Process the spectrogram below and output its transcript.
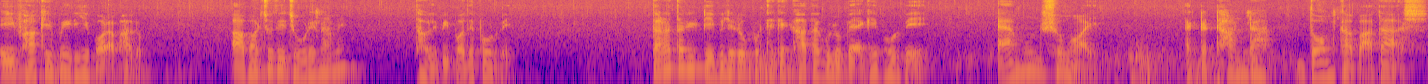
এই ফাঁকে বেরিয়ে পড়া ভালো। আবার যদি জোরে নামে, তাহলে বিপদে পড়বে। তাড়াতাড়ি টেবিলের ওপর থেকে খাতাগুলো ব্যাগে ভরবে, এমন সময় একটা ঠান্ডা, দমকা বাতাস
